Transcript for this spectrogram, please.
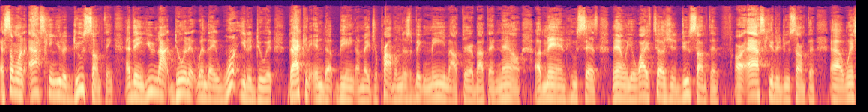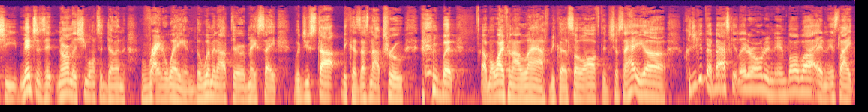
as someone asking you to do something and then you not doing it when they want you to do it, that can end up being a major problem. There's a big meme out there about that now. A man who says, man, when your wife tells you to do something or asks you to do something, uh, when she mentions it, normally she wants it done right away. And the women out there may say, would you stop? Because that's not true. but uh, my wife and I laugh because so often she'll say, "Hey, uh, could you get that basket later on?" And, and, blah blah, and it's like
